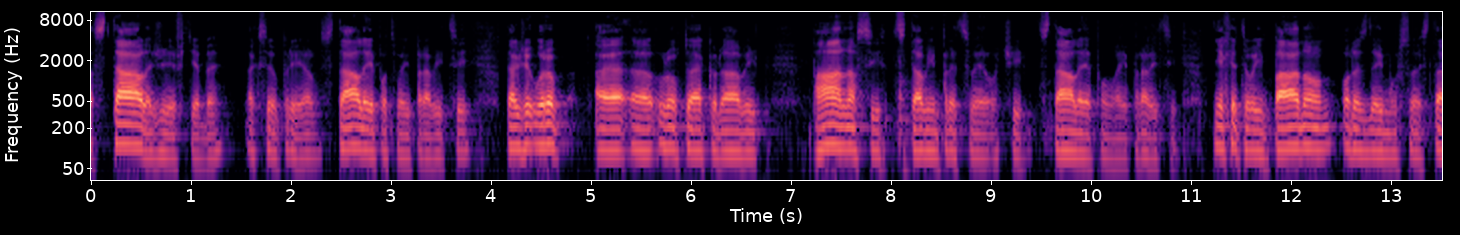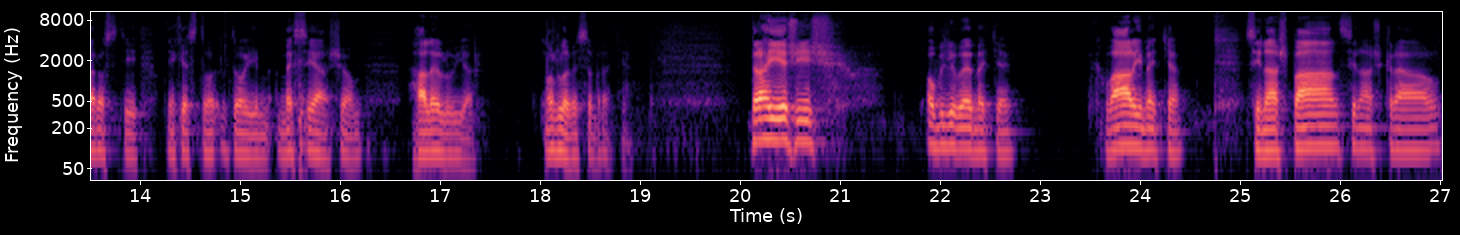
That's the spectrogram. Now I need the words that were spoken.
a stále žije v tebe, tak si ho přijel, stále je po tvoji pravici. Takže urob, a, a, urob to jako Dávid. Pána si stavím před své oči, stále je po mojej pravici. Nech je tvojím pánom, odezdej mu své starosti, nech je tvojím mesiášom. Haleluja. Modleme se, bratě. Drahý Ježíš, obdivujeme tě, chválíme tě. Jsi náš pán, jsi náš král.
